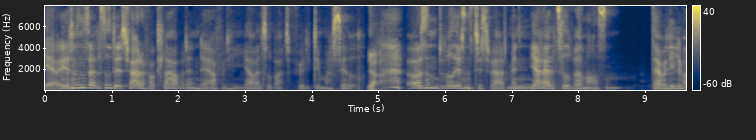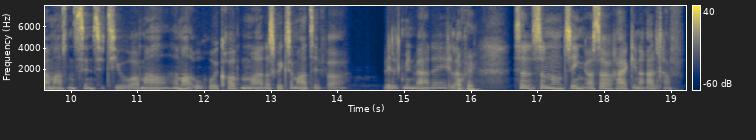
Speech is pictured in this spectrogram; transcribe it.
ja, og jeg synes altid, det er svært at forklare, hvordan det er, fordi jeg har altid bare selvfølgelig det er mig selv. Ja. Og sådan, du ved, jeg synes, det er svært, men jeg har altid været meget sådan, da jeg var lille, var meget sådan sensitiv og meget, havde meget uro i kroppen, og der skulle ikke så meget til for vælte min hverdag, eller Okay. så, sådan nogle ting. Og så har jeg generelt haft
